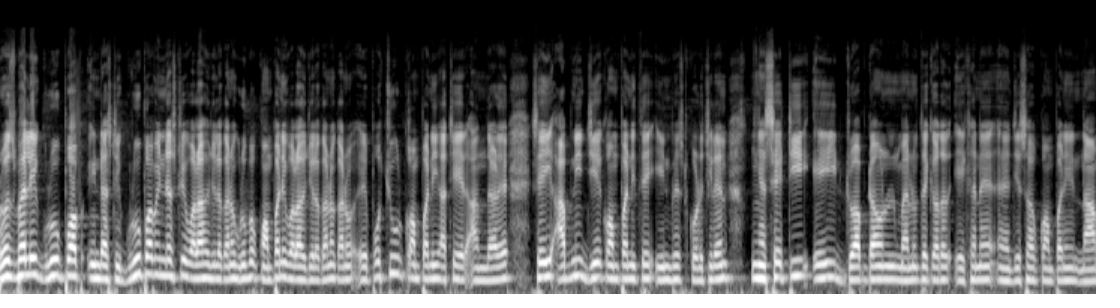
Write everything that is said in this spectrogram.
rose valley group of industry group of industry বলা হয়েছিল কেন? গ্রুপ অফ কোম্পানি বলা হয়েছিল কেন? কারণ এর প্রচুর কোম্পানি আছে এর আন্ডারে সেই আপনি যে কোম্পানিতে ইনভেস্ট করেছিলেন সেটি এই ড্রপ ডাউন মেনু থেকে অর্থাৎ এখানে যেসব কোম্পানির নাম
